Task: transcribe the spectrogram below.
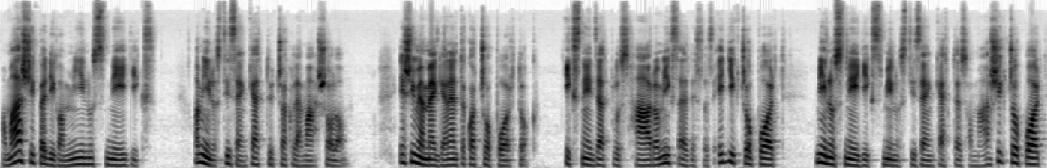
a másik pedig a mínusz 4x. A mínusz 12 csak lemásolom. És íme megjelentek a csoportok. x négyzet plusz 3x, ez lesz az egyik csoport, mínusz 4x mínusz 12 ez a másik csoport,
